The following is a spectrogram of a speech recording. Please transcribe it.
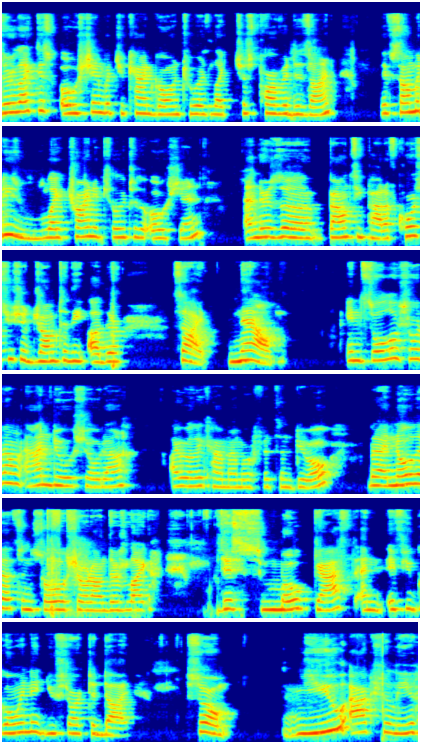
they're like this ocean but you can't go into it like just part of a design if somebody's like trying to kill you to the ocean and there's a bouncy pad of course you should jump to the other side now in solo showdown and duo showdown i really can't remember if it's in duo but i know that's in solo showdown. There's like this smoke gas and if you go in it you start to die. So you actually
